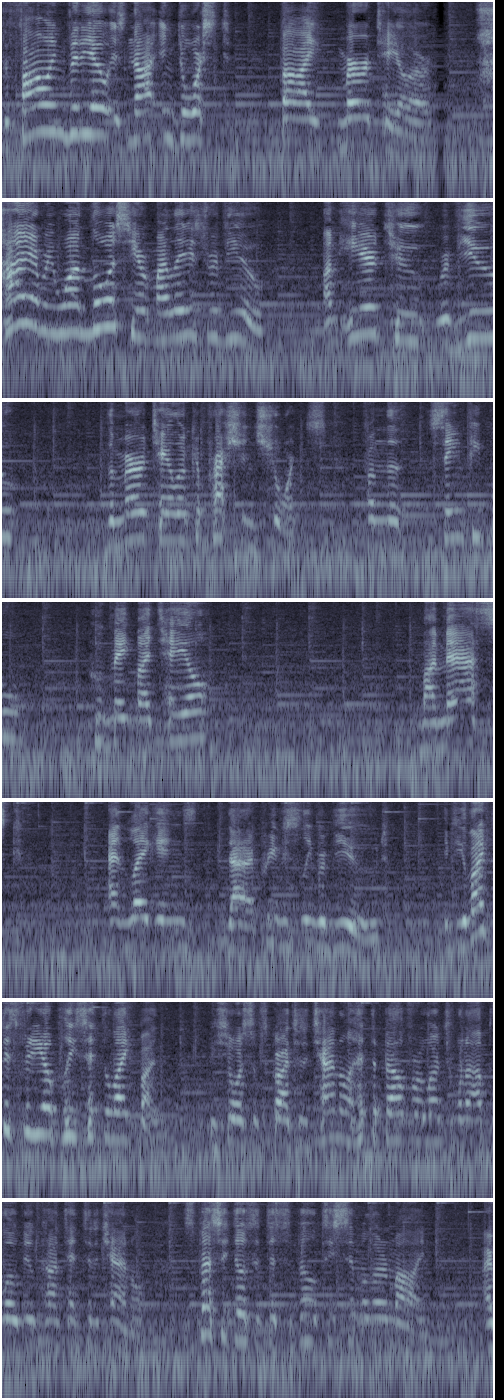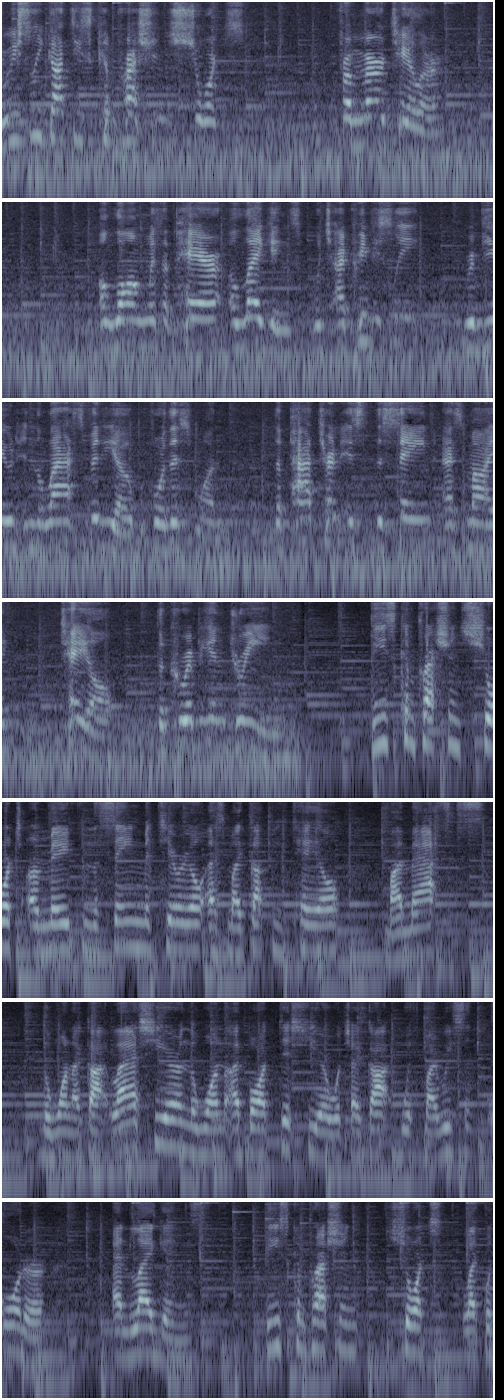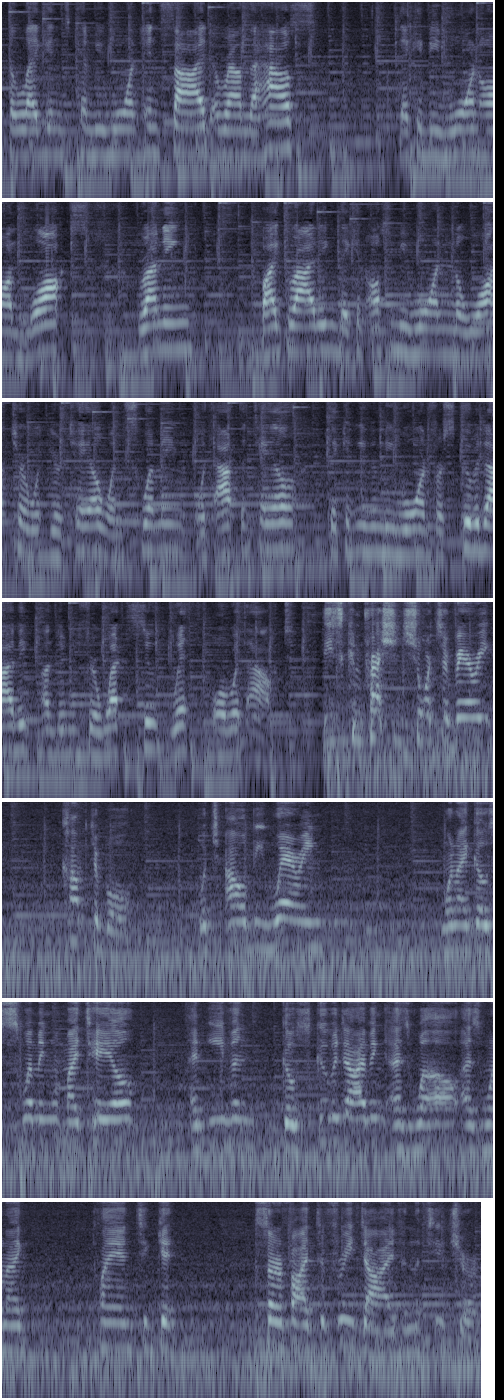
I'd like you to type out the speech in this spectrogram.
The following video is not endorsed by Mertailor. Hi everyone, Lewis here with my latest review. I'm here to review the Mertailor compression shorts from the same people who made my tail, my mask, and leggings that I previously reviewed. If you like this video, please hit the like button. Be sure to subscribe to the channel and hit the bell for alerts when I upload new content to the channel, especially those with disabilities similar to mine. I recently got these compression shorts from Mertailor, along with a pair of leggings, which I previously reviewed in the last video before this one. The pattern is the same as my tail, the Caribbean Dream. These compression shorts are made from the same material as my guppy tail, my masks, the one I got last year and the one I bought this year which I got with my recent order, and leggings. These compression shorts, like with the leggings, can be worn inside around the house. They can be worn on walks, running, bike riding. They can also be worn in the water with your tail when swimming without the tail they can even be worn for scuba diving underneath your wetsuit with or without. These compression shorts are very comfortable, which I'll be wearing when I go swimming with my tail and even go scuba diving as well as when I plan to get certified to free dive in the future.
